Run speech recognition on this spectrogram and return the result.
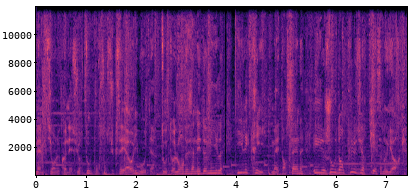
même si on le connaît surtout pour son succès à Hollywood. Tout au long des années 2000, il écrit, met en scène et joue dans plusieurs pièces à New York.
